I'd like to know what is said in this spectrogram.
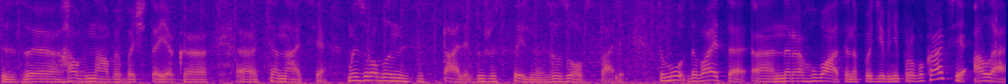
з говна, вибачте, як е, е, ця нація. Ми зроблені зі сталі, дуже сильної, з азов сталі. Тому давайте не реагувати на подібні провокації, але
